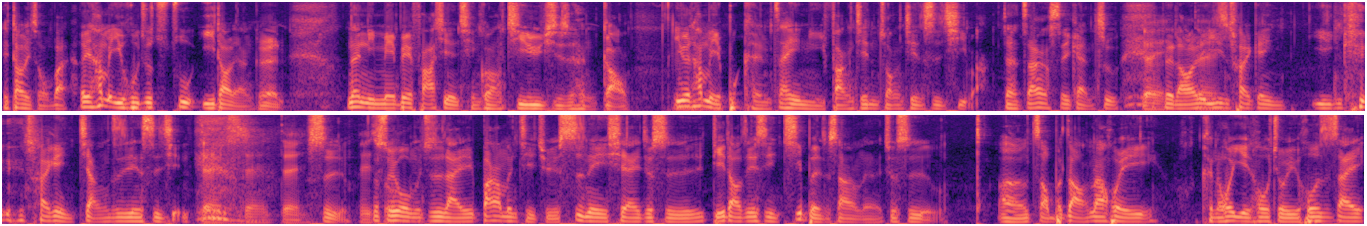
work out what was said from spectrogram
你、到底怎么办？而且他们一户就住一到两个人，那你没被发现的情况几率其实很高，因为他们也不可能在你房间装监视器嘛，这这样谁敢住？对 然后就一直出来跟你，一定出来跟你讲这件事情。对对对，是所以我们就是来帮他们解决室内现在就是跌倒这件事情，基本上呢就是呃找不到，那会可能会延后就医，或是在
